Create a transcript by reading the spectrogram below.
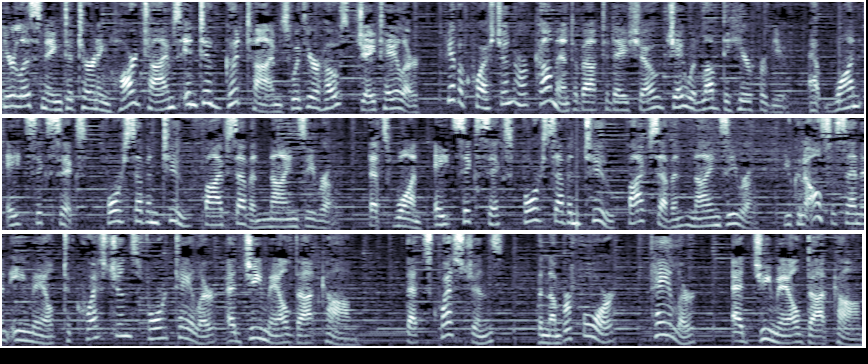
You're listening to Turning Hard Times into Good Times with your host, Jay Taylor. If you have a question or comment about today's show, Jay would love to hear from you at 1 866 472 5790. That's 1 866 472 5790. You can also send an email to questionsfortaylor at gmail.com. That's questions, the number 4, Taylor at gmail.com.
